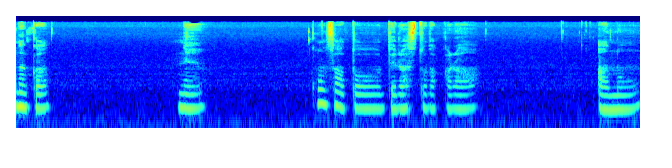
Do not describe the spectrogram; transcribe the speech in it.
なんかねコンサートでラストだからあの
